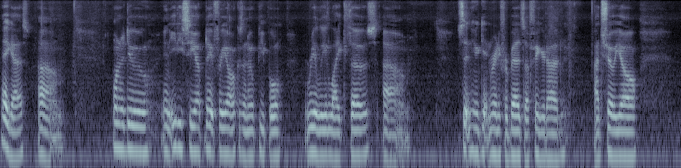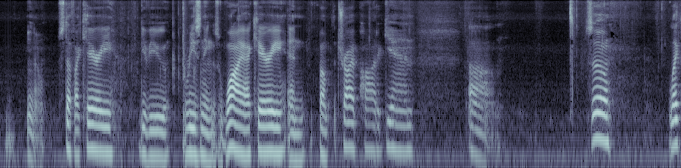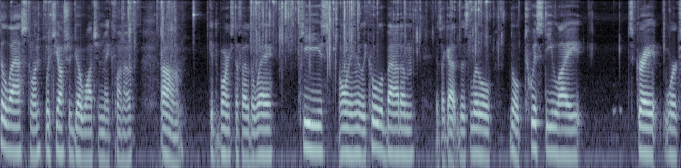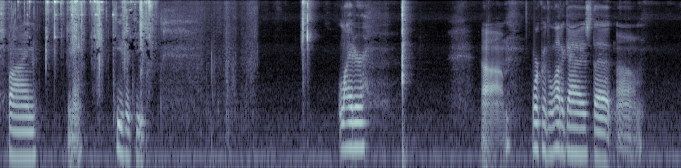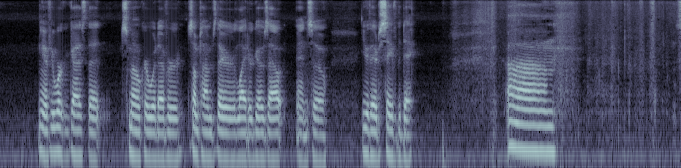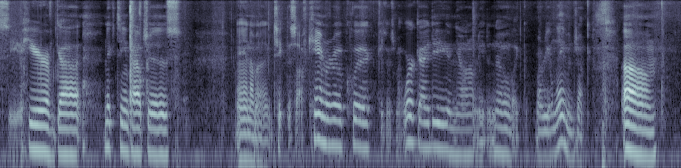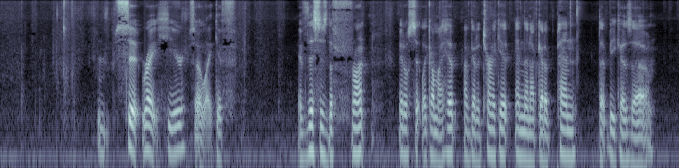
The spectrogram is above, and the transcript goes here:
Hey guys, um, wanted to do an EDC update for y'all because I know people really like those. Um, sitting here getting ready for bed, so I figured I'd I'd show y'all, you know, stuff I carry, give you reasonings why I carry, and bump the tripod again. Um, so like the last one, which y'all should go watch and make fun of. Um, get the boring stuff out of the way. Keys, only thing really cool about them is I got this little little twisty light. It's great, works fine. You know, keys are keys. Lighter. Um, work with a lot of guys that, um, you know, if you work with guys that smoke or whatever, sometimes their lighter goes out, and so you're there to save the day. Um, let's see here. I've got nicotine pouches, and I'm gonna take this off camera real quick because there's my work ID, and y'all don't need to know like my real name and junk. Um, sit right here, so like if if this is the front, it'll sit like on my hip. I've got a tourniquet, and then I've got a pen that because uh,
